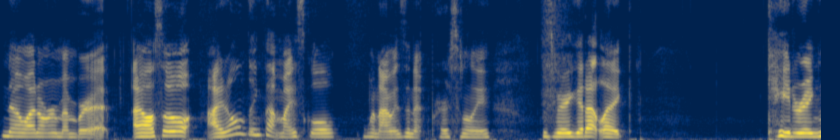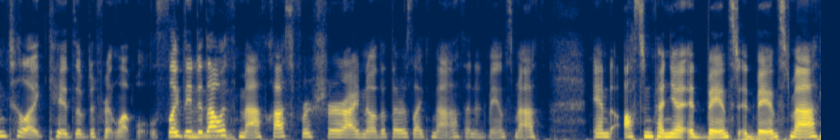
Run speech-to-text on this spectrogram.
No, I don't remember it. I also I don't think that my school when I was in it personally was very good at like catering to like kids of different levels. Like they did that with math class for sure. I know that there was like math and advanced math and Austin Pena advanced advanced math.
